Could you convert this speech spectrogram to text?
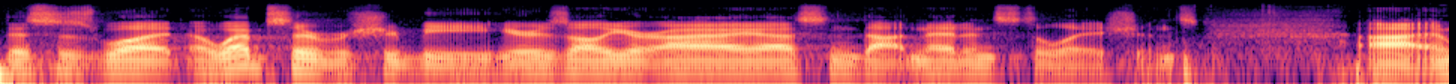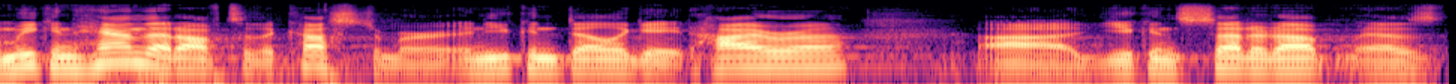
This is what a web server should be. Here's all your IIS and .NET installations. Uh, and we can hand that off to the customer, and you can delegate Hiera. Uh, you can set it up as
